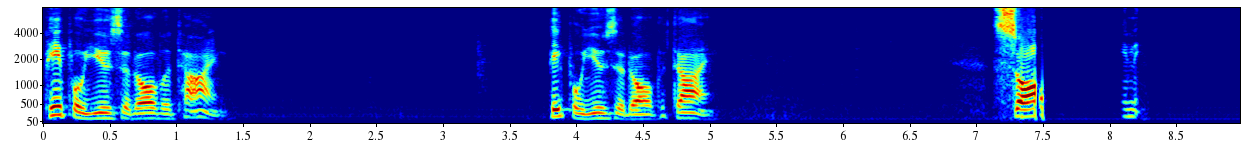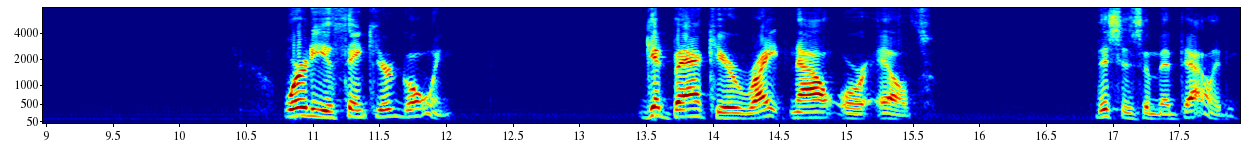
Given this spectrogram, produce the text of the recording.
People use it all the time. People use it all the time. Saul, where do you think you're going? Get back here right now or else. This is the mentality.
